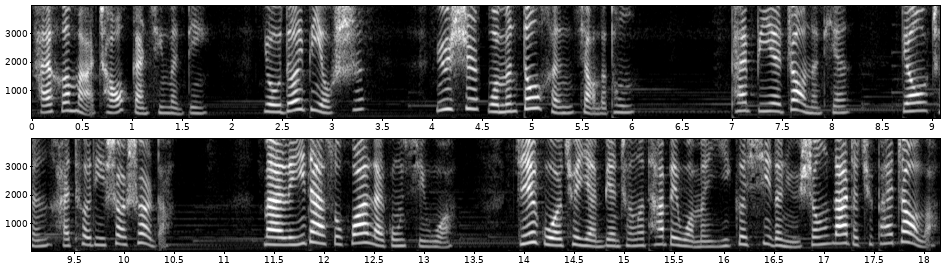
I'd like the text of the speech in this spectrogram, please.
还和马超感情稳定，有得必有失。于是我们都很想得通。拍毕业照那天。貂蝉还特地事儿事儿的买了一大束花来恭喜我，结果却演变成了他被我们一个系的女生拉着去拍照了，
